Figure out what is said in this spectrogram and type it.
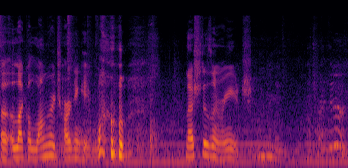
uh, like a longer charging cable. that shit doesn't reach. That's right here.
